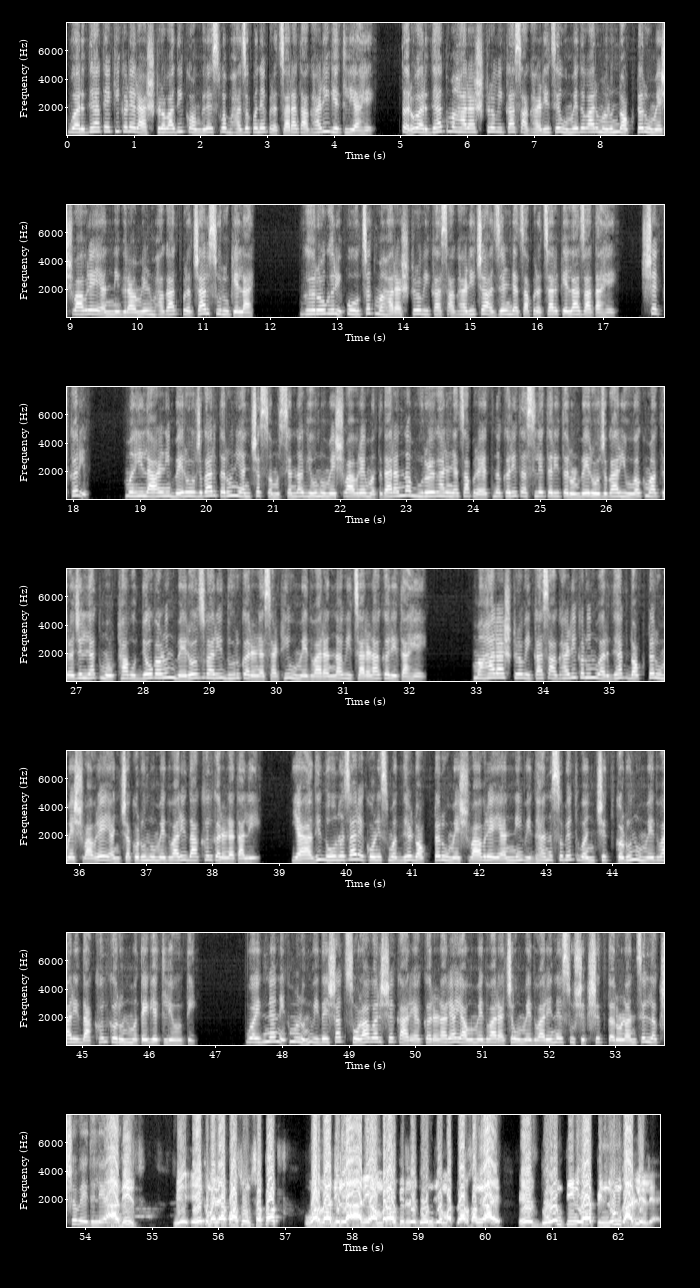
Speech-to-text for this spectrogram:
वर्ध्यात एकीकडे राष्ट्रवादी काँग्रेस व भाजपने प्रचारात आघाडी घेतली आहे तर वर्ध्यात महाराष्ट्र विकास आघाडीचे उमेदवार म्हणून डॉक्टर उमेश वावरे यांनी ग्रामीण भागात प्रचार सुरू केलाय घरोघरी पोहोचत महाराष्ट्र विकास आघाडीच्या अजेंड्याचा प्रचार केला जात आहे. शेतकरी महिला आणि बेरोजगार तरुण यांच्या समस्यांना घेऊन उमेश वावरे मतदारांना भुरळ घालण्याचा प्रयत्न करीत असले तरी तरुण बेरोजगार युवक मात्र जिल्ह्यात मोठा उद्योग आणून बेरोजगारी दूर करण्यासाठी उमेदवारांना विचारणा करीत आहे. महाराष्ट्र विकास आघाडीकडून वर्ध्यात डॉक्टर उमेश वावरे यांच्याकडून उमेदवारी दाखल करण्यात आली. याआधी दोन हजार एकोणीसमध्ये डॉक्टर उमेश वावरे यांनी विधानसभेत वंचित कडून उमेदवारी दाखल करून मते घेतली होती. वैज्ञानिक म्हणून विदेशात सोळा वर्षे कार्य करणाऱ्या या उमेदवाराच्या उमेदवारीने सुशिक्षित तरुणांचे लक्ष वेधले आधीच मी एक महिन्यापासून सतत वर्धा जिल्हा आणि अमरावतीतले दोन जे मतदारसंघ आहे हे दोन तीन वेळा पिंजून काढलेले आहे.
